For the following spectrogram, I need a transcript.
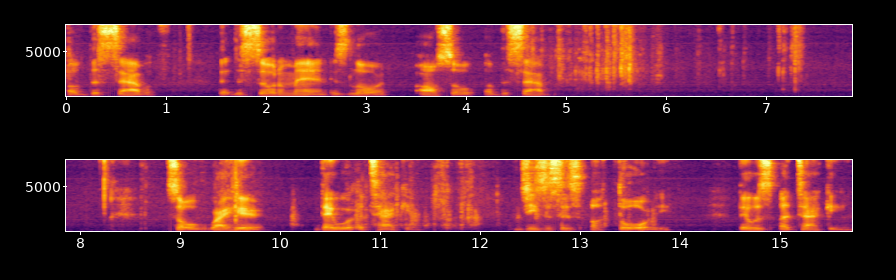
of the Sabbath, that the Son of Man is Lord also of the Sabbath. So right here, they were attacking Jesus's authority. They was attacking.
